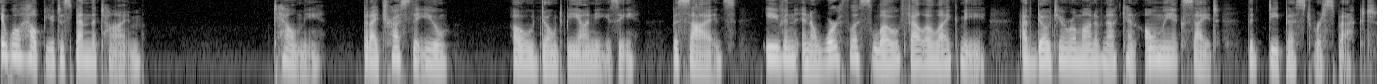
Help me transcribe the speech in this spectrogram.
It will help you to spend the time. Tell me, but I trust that you. Oh, don't be uneasy. Besides, even in a worthless, low fellow like me, Avdotia Romanovna can only excite the deepest respect.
